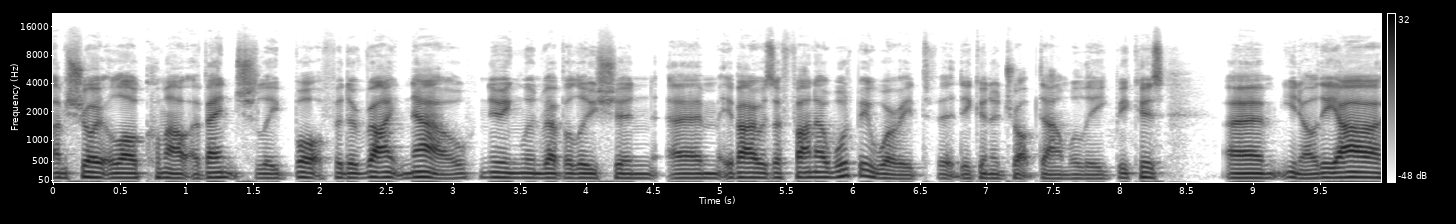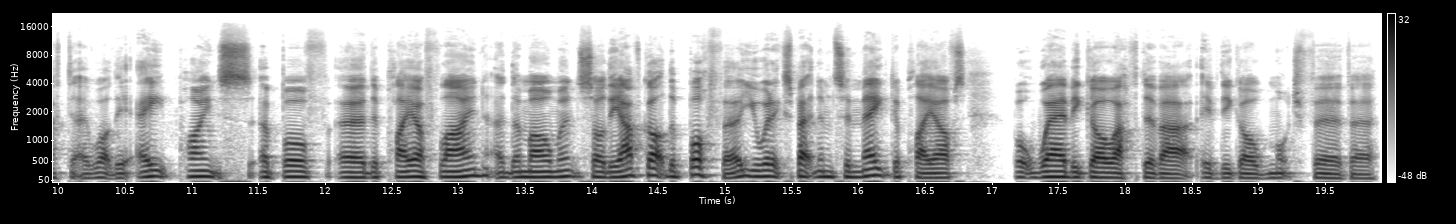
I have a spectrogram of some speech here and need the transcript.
I'm sure it'll all come out eventually. But for the right now, New England Revolution, um, if I was a fan, I would be worried that they're going to drop down the league because, um, you know, they are what the eight points above uh, the playoff line at the moment, so they have got the buffer. You would expect them to make the playoffs, but where they go after that, if they go much further,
